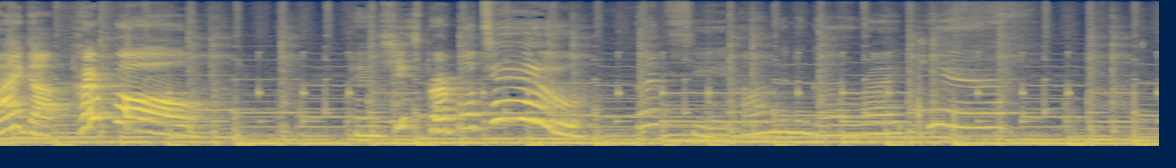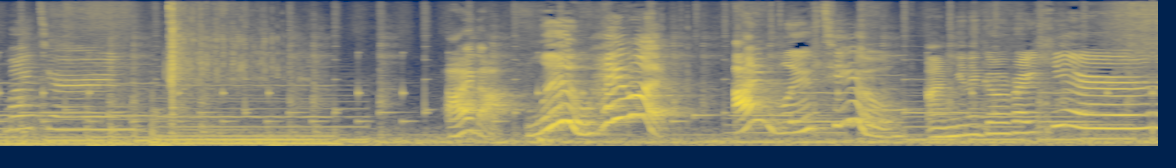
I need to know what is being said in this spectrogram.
I got purple. And she's purple too. Let's see. I'm gonna go right here. My turn. I got blue. Hey, look! I'm blue too. I'm gonna go right here.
